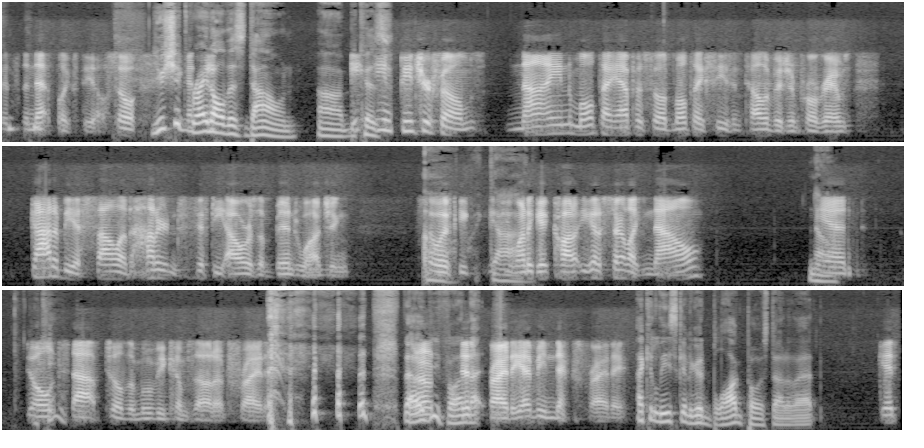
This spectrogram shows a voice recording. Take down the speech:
It's the Netflix deal. So You should write all this down uh, because 18 feature films, nine multi-episode, multi-season television programs. Got to be a solid 150 hours of binge watching. So Oh, if you, if you want to get caught, up, you got to start like now no, and don't stop till the movie comes out on Friday. that would be fun. This Friday, I mean next Friday. I could at least get a good blog post out of that. Get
